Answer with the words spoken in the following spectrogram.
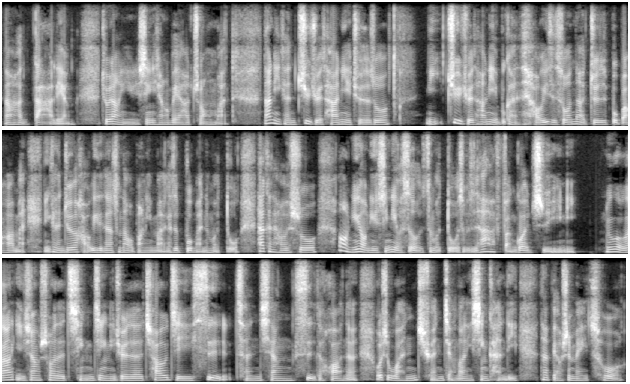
然后很大量，就让你行李箱被他装满。那你可能拒绝他，你也觉得说，你拒绝他，你也不敢好意思说，那就是不帮他买。你可能就会好意思跟他说，那我帮你买，可是不买那么多。他可能还会说，哦，你有你的行李有时候这么多，是不是？他反过来质疑你。如果我刚刚以上说的情境，你觉得超级似曾相似的话呢，或是完全讲到你心坎里，那表示没错，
